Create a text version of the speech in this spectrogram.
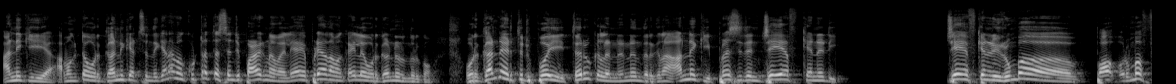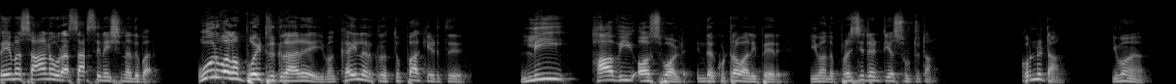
அன்னைக்கு அவன்கிட்ட ஒரு கன் கிடச்சிருந்து ஏன்னா அவன் குற்றத்தை செஞ்சு பழகினவன் இல்லையா? எப்படியாவது அவன் கையில் ஒரு கன் இருந்திருக்கும். ஒரு கன் எடுத்துகிட்டு போய் தெருக்களில் நின்று இருந்திருக்கிறான் அன்னைக்கு president JF Kennedy JF Kennedy ரொம்ப பா- ரொம்ப ஃபேமஸான ஒரு அசாசினேஷன் அது பார். ஊர்வலம் போயிட்டு இருக்கிறாரு இவன் கையில் இருக்கிற துப்பாக்கி எடுத்து லீ ஹாவி ஆஸ்வால்ட் இந்த குற்றவாளி பேர். இவன் அந்த பிரசிடென்ட்டையே சுட்டுட்டான். கொன்னுட்டான். இவன்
